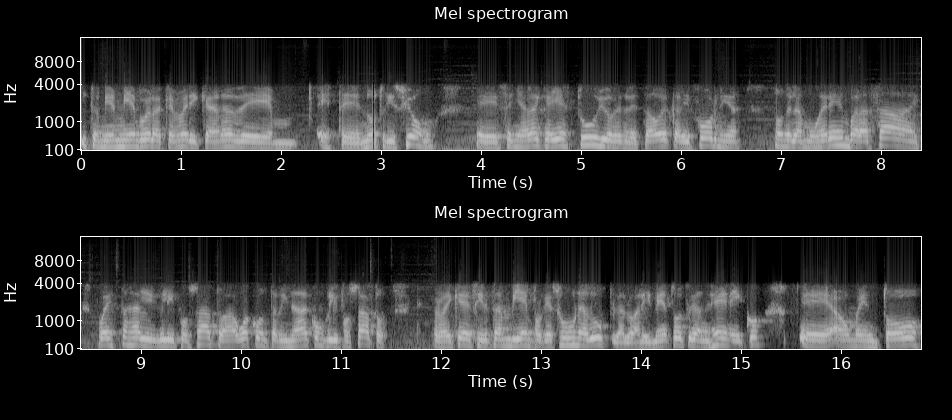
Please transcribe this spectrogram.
y también miembro de la Academia Americana de este, Nutrición, eh, señala que hay estudios en el estado de California donde las mujeres embarazadas expuestas al glifosato, agua contaminada con glifosato, pero hay que decir también, porque eso es una dupla, los alimentos transgénicos eh, aumentó,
